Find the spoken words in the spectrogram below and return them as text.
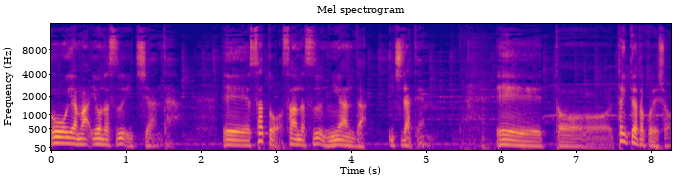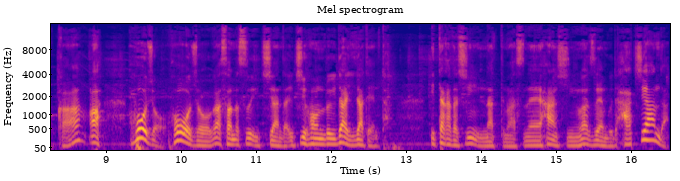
大山4打数1安打。えー、佐藤3打数2安打。1打点。えー、っと、といったとこでしょうか？あ、北条。北条が3打数1安打、1本塁打2打点といった形になってますね。阪神は全部で8安打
